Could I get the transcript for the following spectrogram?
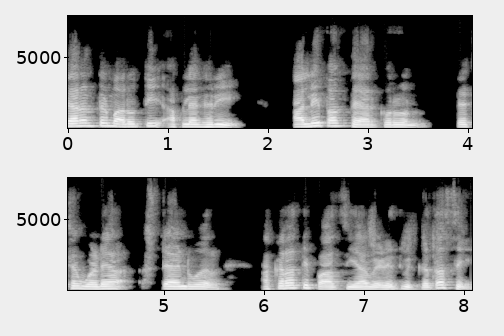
त्यानंतर मारुती आपल्या घरी आलेपाक तयार करून त्याच्या वड्या स्टँडवर अकरा ते पाच या वेळेत विकत असे.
